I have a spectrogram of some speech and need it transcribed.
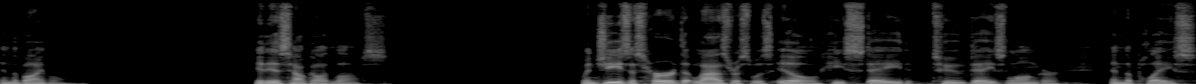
in the Bible. It is how God loves. When Jesus heard that Lazarus was ill, he stayed two days longer in the place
